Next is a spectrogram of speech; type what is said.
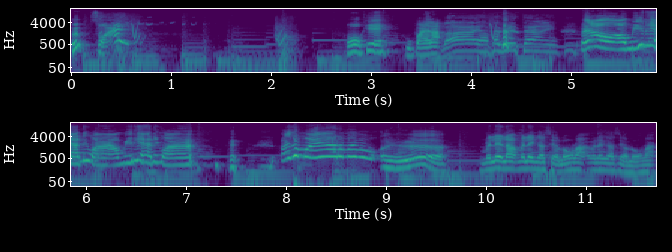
ฮึบสวยโอเค กูไปละ Bye, have a great time. เฮ้ยเอาเอามีดแทนดีกว่า เอามีดแทนดีกว่าเฮ้ยทำไมอะทำไมไม่เออ ไม่เล่นละไม่เล่นกับเสี่ยวหลงละไม่เล่นกับเสี่ยวหลงละ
